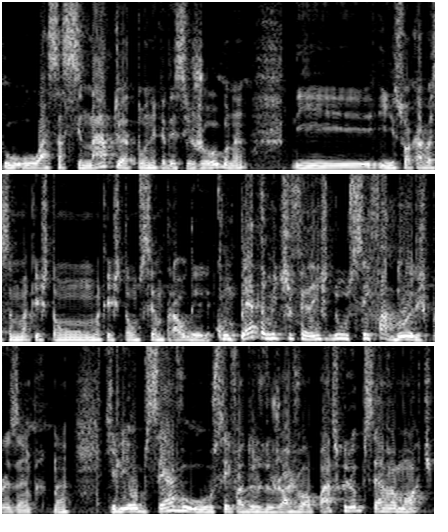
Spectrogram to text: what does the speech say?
o, o assassinato é a tônica desse jogo, né? E, e, isso acaba sendo uma questão, uma questão central dele. Completamente diferente dos ceifadores, por exemplo, né? Que ele observa os ceifadores do Jorge Valpasco, ele observa a morte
